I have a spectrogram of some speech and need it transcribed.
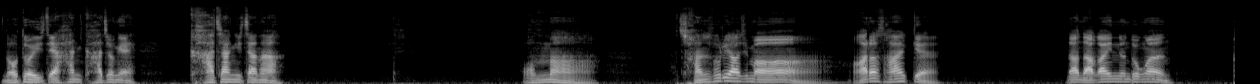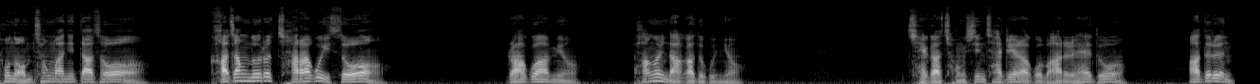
너도 이제 한 가정의 가장이잖아. 엄마, 잔소리 하지 마. 알아서 할게. 나 나가 있는 동안 돈 엄청 많이 따서 가장 노릇 잘하고 있어. 라고 하며 방을 나가더군요. 제가 정신 차리라고 말을 해도 아들은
